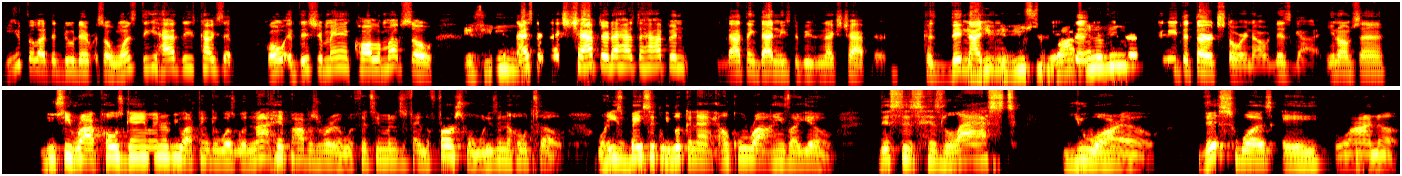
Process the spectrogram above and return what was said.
he feel like the dude there. So once he have these he said go if this your man, call him up. So if you that's the next chapter that has to happen, I think that needs to be the next chapter. Because then now you, you- need, you see Rock the, interview- you need the third story now with this guy. You know what I'm saying? You see Rock post game interview, I think it was with not hip hop is real with 15 minutes of fame, the first one when he's in the hotel, where he's basically looking at Uncle Rock and he's like, yo, this is his last URL. This was a lineup.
